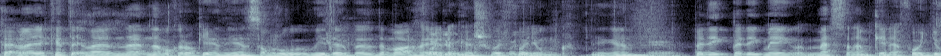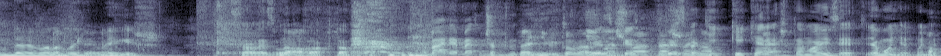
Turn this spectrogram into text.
Te, mert egyébként mert nem, nem akarok ilyen, ilyen szomorú videókba, de marha Fogyunk, érdekes, hogy fogyunk. fogyunk. Igen. Igen. Pedig, pedig még messze nem kéne fogyjunk, de valahogy kéne. mégis. Szóval ez volt Na. az akta. Várjál, mert csak Menjünk tovább. Köz, váltás közben ki, kikerestem a izét. Ja, mondjad, A mondjad.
